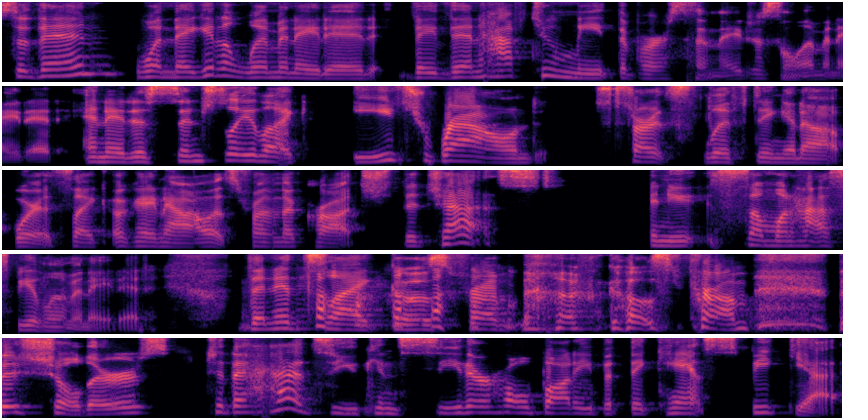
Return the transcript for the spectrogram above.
so then when they get eliminated, they then have to meet the person they just eliminated. And it essentially like each round starts lifting it up where it's like, okay, now it's from the crotch to the chest. And you someone has to be eliminated. Then it's like goes from goes from the shoulders to the head. So you can see their whole body, but they can't speak yet.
